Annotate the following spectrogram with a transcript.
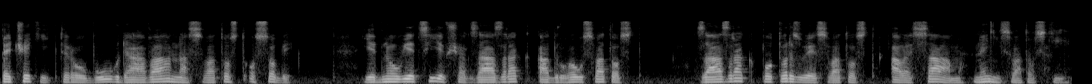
pečetí, kterou Bůh dává na svatost osoby. Jednou věcí je však zázrak a druhou svatost. Zázrak potvrzuje svatost, ale sám není svatostí.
